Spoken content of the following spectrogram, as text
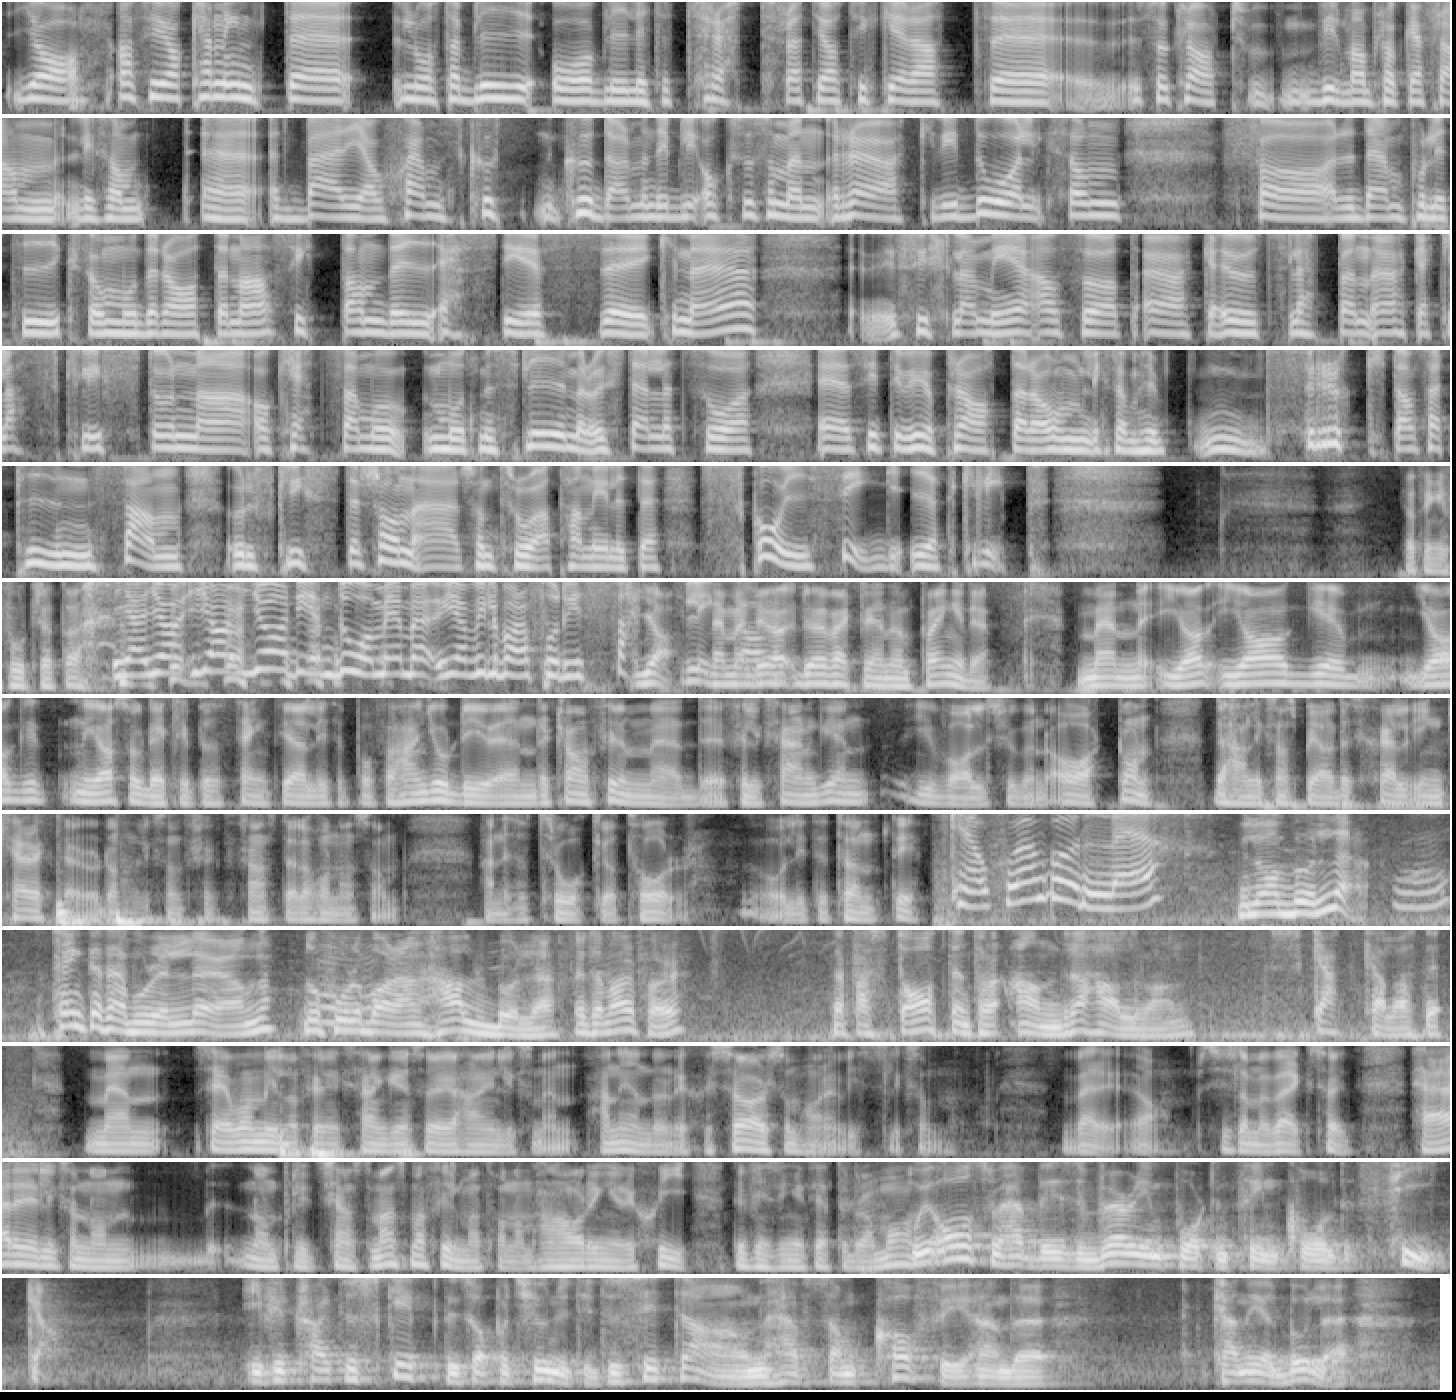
Ja, alltså jag kan inte låta bli att bli lite trött. För att jag tycker att eh, såklart vill man plocka fram liksom, eh, ett berg av skämskuddar. Men det blir också som en rökridå liksom, för den politik som Moderaterna sittande i SDs eh, knä eh, sysslar med. Alltså att öka utsläppen, öka klassklyftorna och hetsa mot, mot muslimer. Och istället så eh, sitter vi och pratar om liksom, hur mm, fruktansvärt pinsam Ulf Kristersson är som tror att han är lite skojsig i ett klipp. Jag tänker fortsätta. Ja, jag, jag gör det ändå, men jag, jag ville bara få det sagt. Ja, liksom. nej, men du, har- du har verkligen en poäng i det. Men jag, jag, jag, när jag såg det klippet så tänkte jag lite på, för han gjorde ju en reklamfilm med Felix Herngren i valet 2018, där han liksom spelade sig själv in character och de liksom försökte framställa honom som, han är så tråkig och torr och lite töntig. Kanske en bulle? Vill du ha en bulle? Tänk dig att det här vore lön. Då får du bara en halv bulle. Vet du varför? Därför att staten tar andra halvan. Skatt kallas det. Men säger vad man vill om Felix Herngren så är han, liksom en, han är ändå en regissör som har en viss, liksom, ver, ja, sysslar med verkshöjd. Här är det liksom någon, någon politisk tjänsteman som har filmat honom. Han har ingen regi. Det finns inget jättebra manus. We also have this very important thing called fika. If you try to skip this opportunity to sit down and have some coffee and a kanelbulle,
